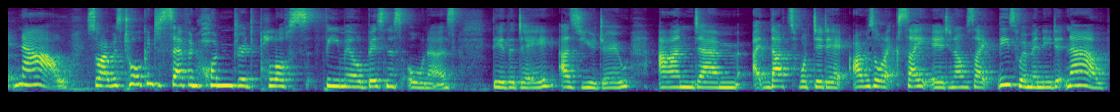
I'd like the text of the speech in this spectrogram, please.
it now. So I was talking to 700 plus female business owners the other day, as you do, and um, that's what did it. I was all excited and I was like, these women need it now.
